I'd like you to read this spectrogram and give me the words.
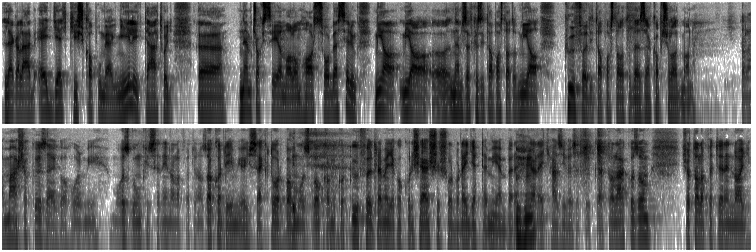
legalább egy-egy kis kapu megnyílik, tehát hogy ö, nem csak szélmalomharcról beszélünk. Mi a, mi a nemzetközi tapasztalatod, mi a külföldi tapasztalatod ezzel kapcsolatban? Talán más a közeg, ahol mi mozgunk, hiszen én alapvetően az akadémiai szektorban mozgok, amikor külföldre megyek, akkor is elsősorban egyetemi emberekkel, uh-huh. egyházi vezetőkkel találkozom, és ott alapvetően egy nagy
